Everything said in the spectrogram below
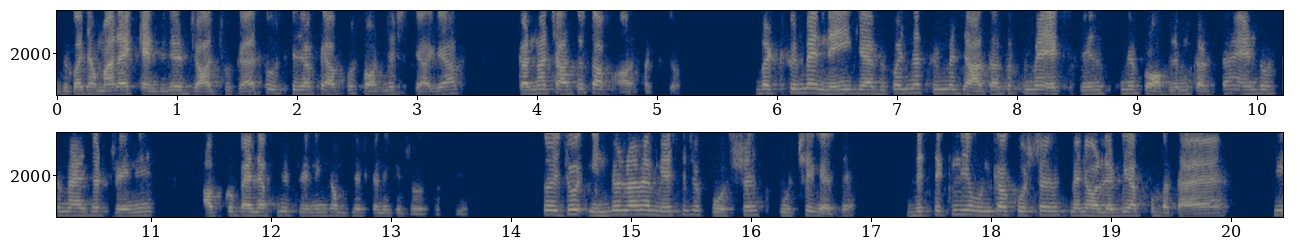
बिकॉज़ हमारा एक कैंडिडेट जा चुका है तो उसके जगह पे आपको शॉर्ट लिस्ट किया गया। आप करना चाहते हो तो आप आ सकते हो। बट फिर मैं नहीं गया बिकॉज़ मैं फिर मैं जाता तो फिर मैं एक्सपीरियंस में प्रॉब्लम करता। है एंड उसमें एज अ ट्रेनिंग आपको पहले अपनी ट्रेनिंग कंप्लीट करने की ज़रूरत होती है। तो जो इंडियन में मेरे से जो क्वेश्चन पूछे गए थे बेसिकली उनका क्वेश्चन मैंने ऑलरेडी आपको बताया है कि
